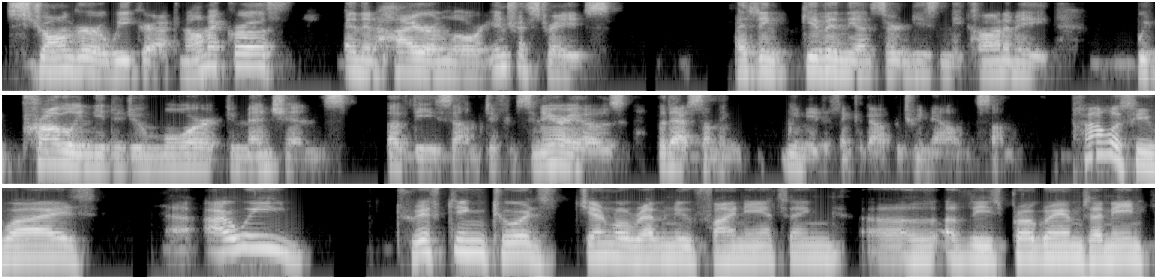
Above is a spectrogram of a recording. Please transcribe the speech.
stronger or weaker economic growth, and then higher and lower interest rates I think given the uncertainties in the economy, we probably need to do more dimensions of these um, different scenarios, but that's something we need to think about between now and the summer. Policy wise, uh, are we drifting towards general revenue financing of, of these programs? I mean,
